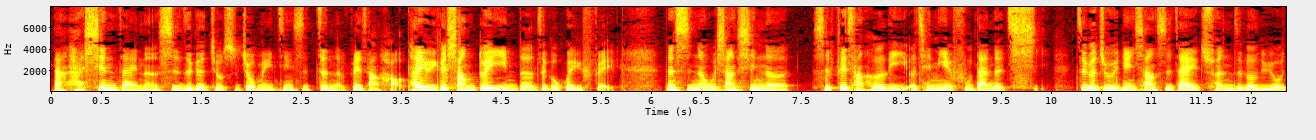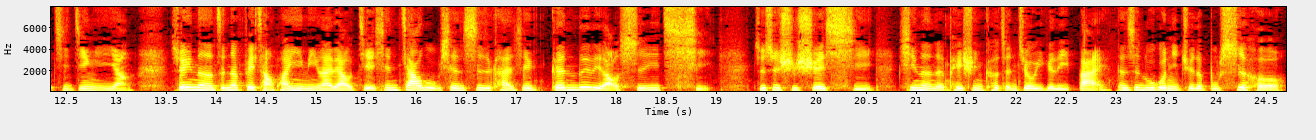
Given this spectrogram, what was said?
但它现在呢是这个九十九美金，是真的非常好，它有一个相对应的这个会费，但是呢，我相信呢。是非常合理，而且你也负担得起，这个就有点像是在存这个旅游基金一样。所以呢，真的非常欢迎你来了解，先加入，先试试看，先跟丽丽老师一起，就是去学习新人的培训课程，就一个礼拜。但是如果你觉得不适合，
